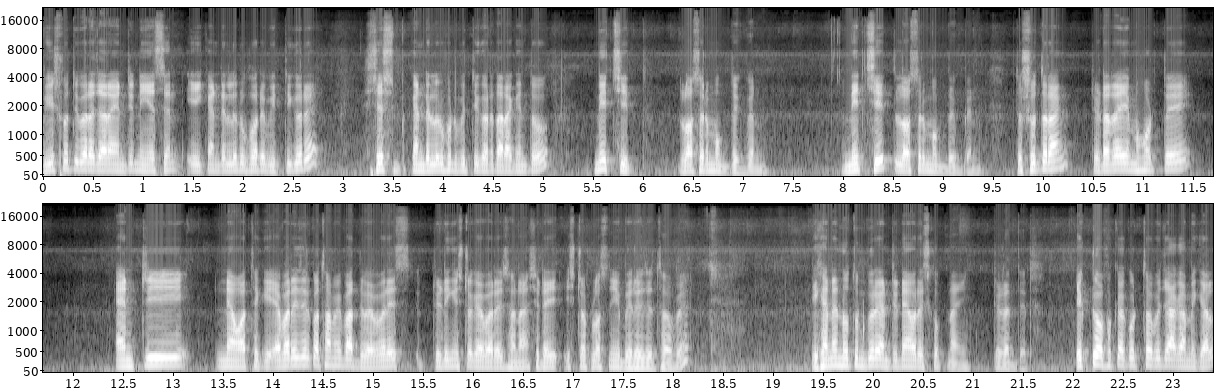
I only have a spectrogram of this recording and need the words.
বৃহস্পতিবারে যারা এন্ট্রি নিয়েছেন, এই ক্যান্ডেলের উপরে ভিত্তি করে, শেষ ক্যান্ডেলের উপর ভিত্তি করে তারা কিন্তু নিশ্চিত লসের মুখ দেখবেন। নিশ্চিত লসের মুখ দেখবেন। তো সুতরাং ট্রেডাররা এই মুহূর্তে এন্ট্রি নেওয়া থেকে অ্যাভারেজের কথা আমি বাদ দেবো। অ্যাভারেজ ট্রেডিং স্টক অ্যাভারেজ হয় না, সেটাই স্টপ লস নিয়ে বের হয়ে যেতে হবে। এখানে নতুন করে এন্ট্রি নেওয়ার স্কোপ নাই ট্রেডারদের একটু অপেক্ষা করতে হবে যে আগামীকাল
